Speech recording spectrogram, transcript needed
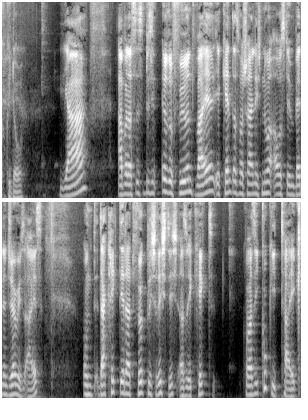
Cookie Dough. Ja, aber das ist ein bisschen irreführend, weil ihr kennt das wahrscheinlich nur aus dem Ben Jerry's Eis. Und da kriegt ihr das wirklich richtig. Also ihr kriegt quasi Cookie-Teig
